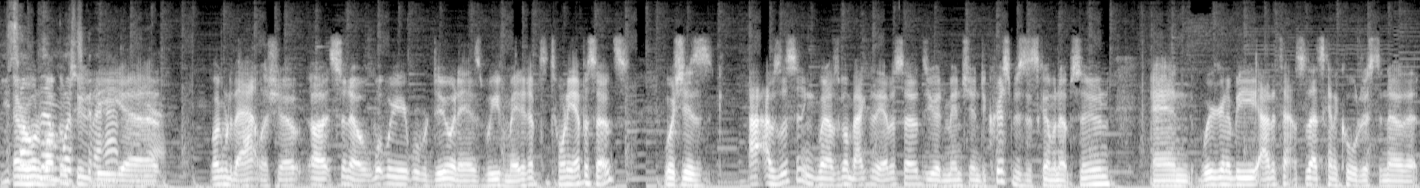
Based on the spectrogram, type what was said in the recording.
You tell Everyone, them welcome what's to the gonna happen. uh, yeah. Welcome to the Atlas Show. Uh, so no, what we what we're doing is we've made it up to 20 episodes, which is I, I was listening when I was going back to the episodes. You had mentioned Christmas is coming up soon, and we're gonna be out of town. So that's kind of cool just to know that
